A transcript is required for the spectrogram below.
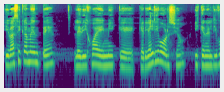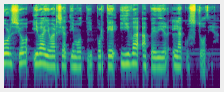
Y básicamente le dijo a Amy que quería el divorcio y que en el divorcio iba a llevarse a Timothy porque iba a pedir la custodia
